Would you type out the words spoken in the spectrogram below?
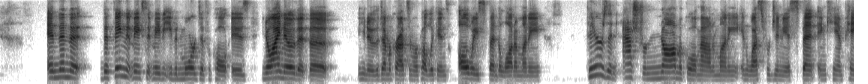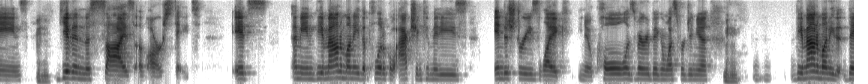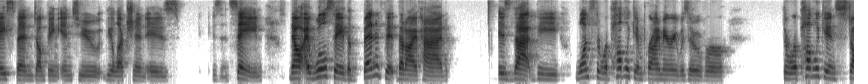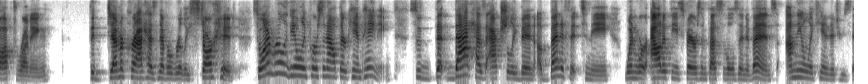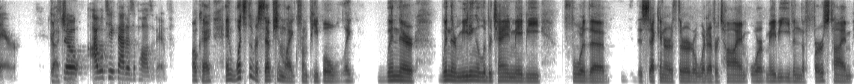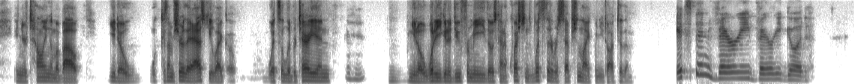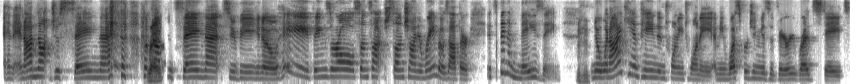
And then the the thing that makes it maybe even more difficult is you know i know that the you know the democrats and republicans always spend a lot of money. There's an astronomical amount of money in west virginia spent in campaigns Mhm. given the size of our state it's i mean the amount of money that political action committees industries like you know coal is very big in west virginia Mhm. the amount of money that they spend dumping into the election is is insane. Now, I will say the benefit that I've had is that the once the Republican primary was over, the Republicans stopped running. The Democrat has never really started. So I'm really the only person out there campaigning. So that that has actually been a benefit to me when we're out at these fairs and festivals and events. I'm the only candidate who's there. Gotcha. So I will take that as a positive. Okay. And what's the reception like from people like when they're when they're meeting a libertarian maybe for the the second or third or whatever time or maybe even the first time and you're telling them about, you know, because I'm sure they ask you like oh, what's a libertarian? Mhm. You know, what are you going to do for me? Those kind of questions. What's their reception like when you talk to them? It's been very, very good. And and I'm not just saying that. I'm Right. not just saying that to be, you know, hey, things are all sunshine, sunshine and rainbows out there. It's been amazing. Mhm. You know, when I campaigned in 2020, I mean, West Virginia is a very red state.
